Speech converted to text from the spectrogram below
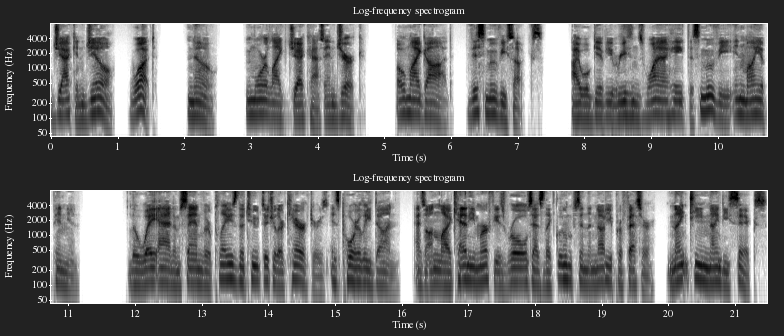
Jack and Jill, what? No. More like Jackass and Jerk. Oh my god, this movie sucks. I will give you reasons why I hate this movie in my opinion. The way Adam Sandler plays the two titular characters is poorly done, as unlike Eddie Murphy's roles as the Klumps in The Nutty Professor, 1996,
